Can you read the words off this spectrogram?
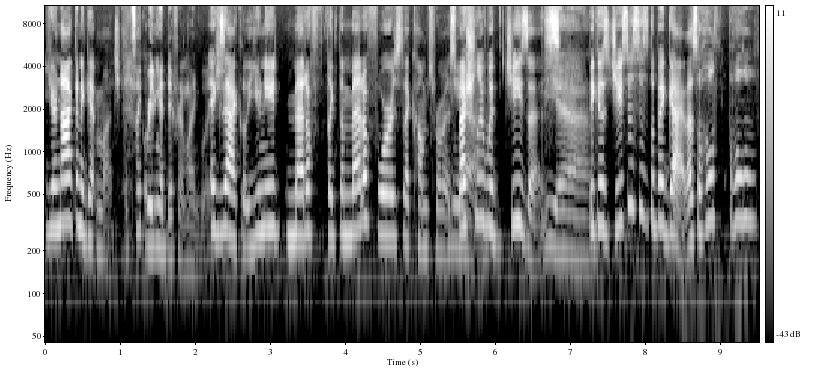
you're not gonna get much. it's like reading a different language Exactly. You need metaf like the metaphors that comes from it, especially Yeah. with Jesus. yeah Because Jesus is the big guy. That's the whole whole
